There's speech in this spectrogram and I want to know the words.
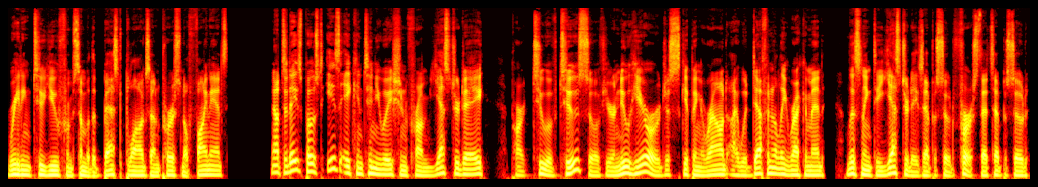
reading to you from some of the best blogs on personal finance. Now, today's post is a continuation from yesterday, part two of two. So if you're new here or just skipping around, I would definitely recommend listening to yesterday's episode first. That's episode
